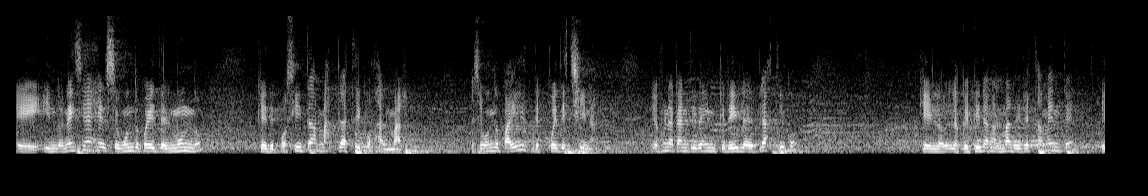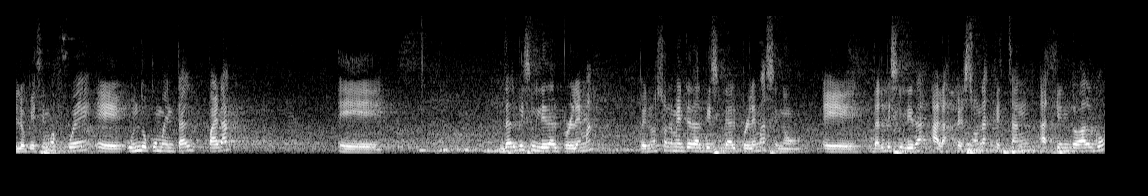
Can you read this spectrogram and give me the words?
eh, Indonesia es el segundo país del mundo que deposita más plásticos al mar. El segundo país después de China. Es una cantidad increíble de plástico que lo, que tiran al mar directamente y lo que hicimos fue eh, un documental para eh, dar visibilidad al problema, pero no solamente dar visibilidad al problema, sino dar visibilidad a las personas que están haciendo algo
